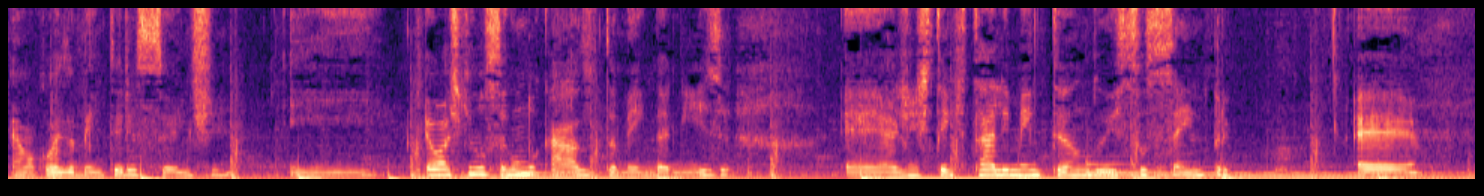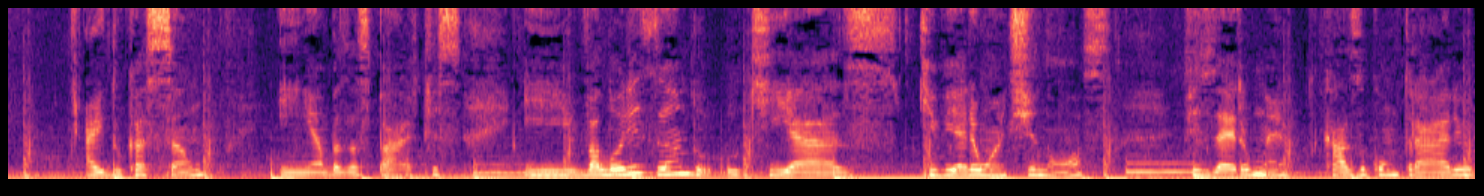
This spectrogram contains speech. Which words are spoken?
é uma coisa bem interessante. E eu acho que no segundo caso também da Nízia, é, a gente tem que estar tá alimentando isso sempre. É, a educação em ambas as partes e valorizando o que as que vieram antes de nós fizeram, né? Caso contrário,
